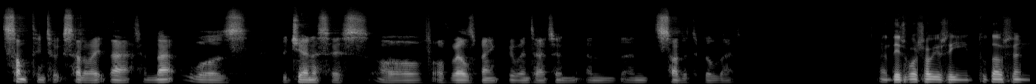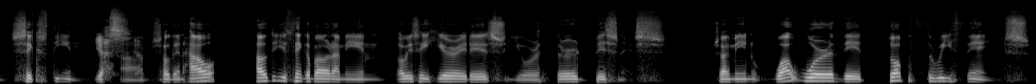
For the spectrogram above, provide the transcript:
Something to accelerate that. And that was the genesis of, of Railsbank. We went out and, and, and started to build that. And this was obviously in 2016. Yes. Um, yeah. So then how, how do you think about, I mean, obviously here it is your third business so, I mean, what were the top three things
